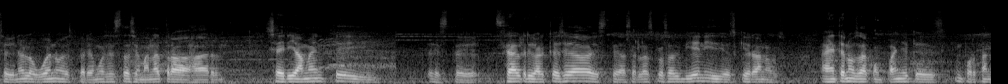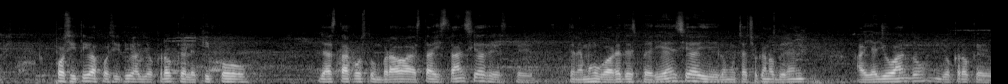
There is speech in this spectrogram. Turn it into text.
se viene lo bueno, esperemos esta semana trabajar seriamente y este, sea el rival que sea, este, hacer las cosas bien y Dios quiera nos, la gente nos acompañe, que es importante. Positiva, positiva, yo creo que el equipo ya está acostumbrado a estas distancias, este, tenemos jugadores de experiencia y los muchachos que nos vienen ahí ayudando, yo creo que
